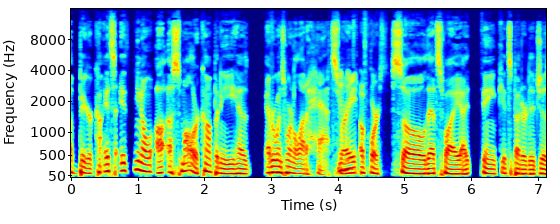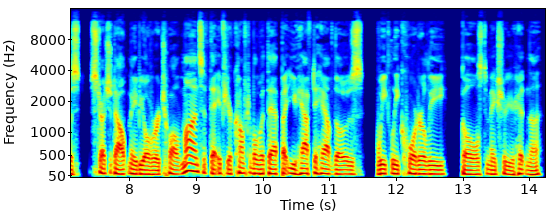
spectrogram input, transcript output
a bigger. Co- it's it's you know a, a smaller company has everyone's wearing a lot of hats, right? Of course. So that's why I think it's better to just stretch it out maybe over 12 months if that if you're comfortable with that. But you have to have those weekly, quarterly goals to make sure you're hitting the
